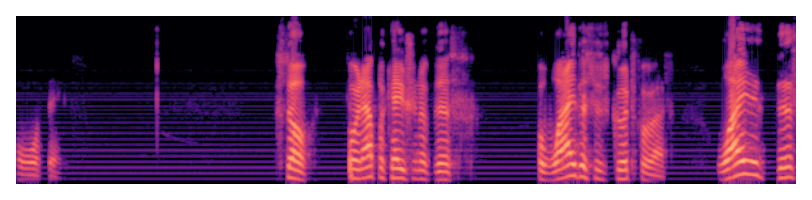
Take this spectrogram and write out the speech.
all things. So, for an application of this, for why this is good for us, why is this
